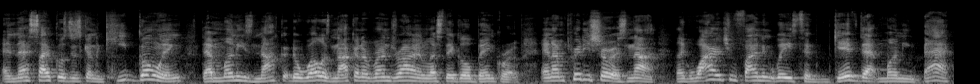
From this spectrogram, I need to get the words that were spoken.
and that cycle is just going to keep going. That money's not go- the well is not going to run dry unless they go bankrupt. And I'm pretty sure it's not. Like, why aren't you finding ways to give that money back?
